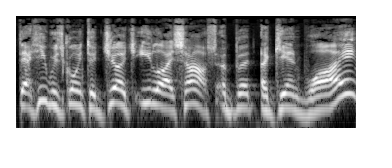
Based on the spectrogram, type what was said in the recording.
that he was going to judge Eli's house. Uh, but again, why?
